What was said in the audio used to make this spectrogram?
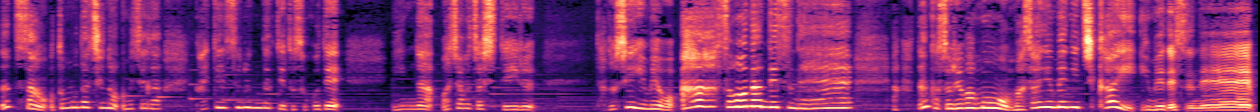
ナッツさん、お友達のお店が開店するんだけど、そこでみんなわちゃわちゃしている楽しい夢を、ああ、そうなんですね。あ、なんかそれはもう正夢に近い夢ですね。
